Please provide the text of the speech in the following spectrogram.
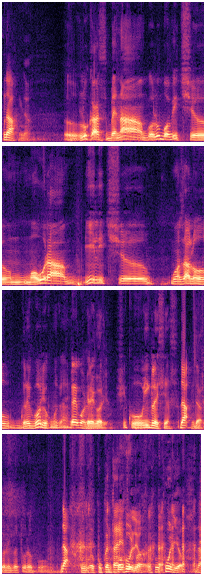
Da. Da. Uh, Lucas, Bena, Golubovic, uh, Moura, Ilici, uh, Gonzalo Gregoriu, cum îl cheamă? Gregor. Gregoriu. și cu Iglesias. Da. Da. Nicio legătură cu... Da. Cu, cu cântărețul, Cu Julio. Cu Julio. da.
